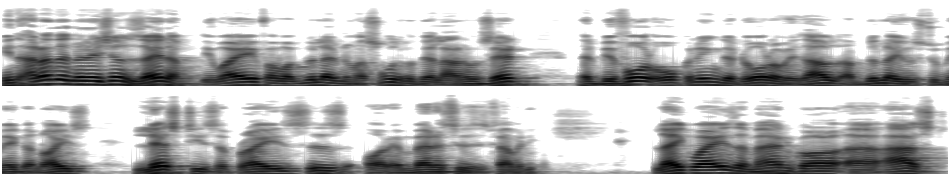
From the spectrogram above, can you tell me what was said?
In another narration, Zainab, the wife of Abdullah ibn Masud, said that before opening the door of his house, Abdullah used to make a noise lest he surprises or embarrasses his family. Likewise, a man uh, asked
